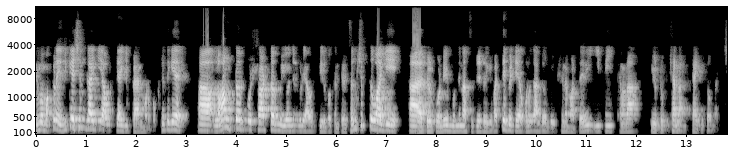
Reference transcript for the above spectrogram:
ನಿಮ್ಮ ಮಕ್ಕಳ ಎಜುಕೇಶನ್ಗಾಗಿ ಯಾವ ರೀತಿಯಾಗಿ ಪ್ಲಾನ್ ಮಾಡಬೇಕು? ಜೊತೆಗೆ ಲಾಂಗ್ ಟರ್ಮ್ ಶಾರ್ಟ್ ಟರ್ಮ್ ಯೋಜನೆಗಳು ಯಾವ ರೀತಿ ಇರ್ಬೇಕು ಅಂತ ಹೇಳಿ ಸಂಕ್ಷಿಪ್ತವಾಗಿ ತಿಳ್ಕೊಂಡು ಮುಂದಿನ ಸಬ್ಜೆಕ್ಟ್ಗಳಿಗೆ ಮತ್ತೆ ಭೇಟಿ ಹಾಕೊಂಡಾಗ ಅಲ್ಲಿ ಒಂದು ವೀಕ್ಷಣೆ ಮಾಡ್ತಾ ಇರಿ ಇ Kannada YouTube channel thank you so much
